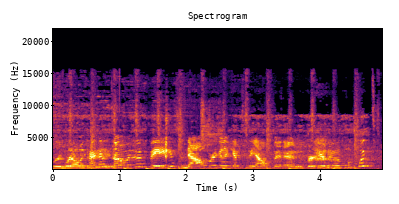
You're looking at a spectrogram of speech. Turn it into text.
we're, we're kind of done with the face. Now we're gonna get to the outfit and we're gonna look like twins.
